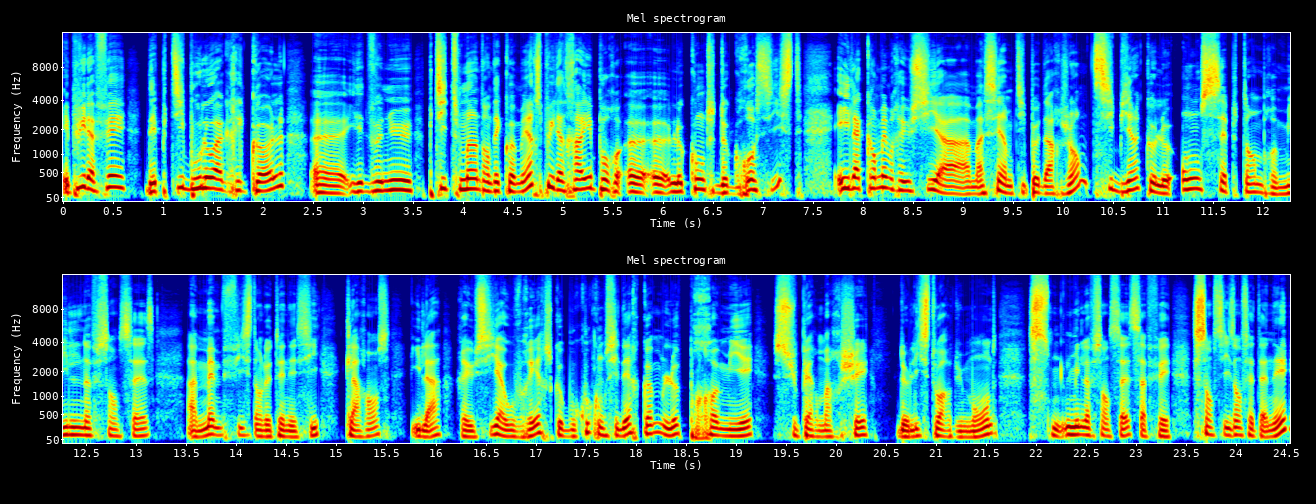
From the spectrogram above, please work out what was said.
et puis il a fait des petits boulots agricoles. Euh, il est devenu petite main dans des commerces. Puis il a travaillé pour euh, euh, le compte de grossistes et il a quand même réussi à amasser un petit peu d'argent, si bien que le 11 septembre 1916, à Memphis dans le Tennessee, Clarence, il a réussi à ouvrir ce que beaucoup considèrent comme le premier supermarché de l'histoire du monde. 1916, ça fait 106 ans cette année.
